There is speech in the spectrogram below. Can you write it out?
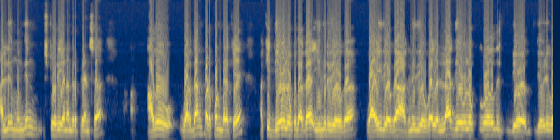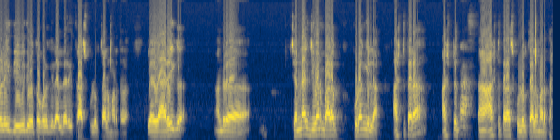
ಅಲ್ಲಿ ಮುಂದಿನ ಸ್ಟೋರಿ ಏನಂದ್ರೆ ಫ್ರೆಂಡ್ಸ್ ಅದು ವರದಾನ್ ಪಡ್ಕೊಂಡ್ ಬಳಕೆ ಆಕಿ ದೇವಲೋಕದಾಗ ಇಂದ್ರ ದೇವಗ ವಾಯುದೇವಗ ಅಗ್ನಿದೇವಗ ಎಲ್ಲಾ ದೇವಲೋಕಗಳ ದೇವ ದೇವ್ರಿಗಳಿಗೆ ದೇವಿ ದೇವತೆಗಳಿಗೆ ಎಲ್ಲರಿಗೂ ತ್ರಾಸ್ ಕೊಡ್ಲಿಕ್ ಚಾಲು ಮಾಡ್ತಾಳ. ಯಾರಿಗ ಅಂದ್ರ ಚೆನ್ನಾಗಿ ಜೀವನ ಬಾಳ ಕೊಡಂಗಿಲ್ಲ ಅಷ್ಟ ತರ ಅಷ್ಟ ಅಷ್ಟ ತ್ರಾಸ್ ಕೊಡ್ಲಿಕ್ ಚಾಲು ಮಾಡ್ತಾಳ.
